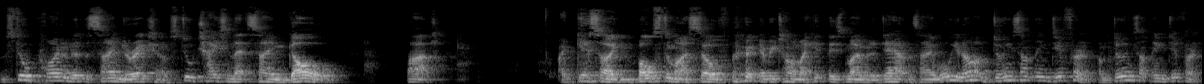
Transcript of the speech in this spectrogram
I'm still pointed at the same direction. I'm still chasing that same goal, but I guess I bolster myself every time I hit this moment of doubt and say, well, you know, I'm doing something different. I'm doing something different.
